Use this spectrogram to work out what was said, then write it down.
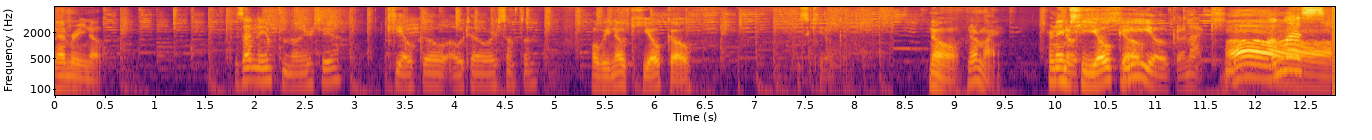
Memory note. Is that name familiar to you? Kyoko Oto or something? Well, we know Kyoko. It's Kyoko. No, never mind. Her name's No, Hiyoko. Hiyoko, not Kyoko. Ah. Unless,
